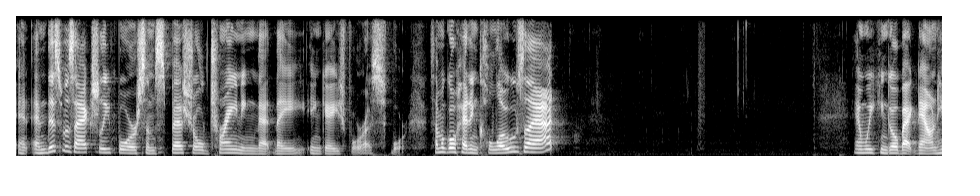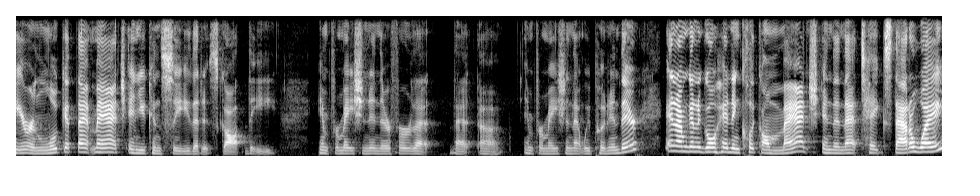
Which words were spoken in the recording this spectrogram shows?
and, and this was actually for some special training that they engaged for us for. So I'm going to go ahead and close that. And we can go back down here and look at that match and you can see that it's got the information in there for that, that uh, information that we put in there. And I'm going to go ahead and click on match and then that takes that away.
